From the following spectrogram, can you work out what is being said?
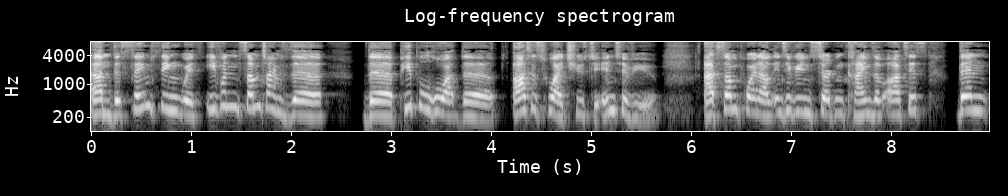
Um, the same thing with even sometimes the, the people who are the artists who I choose to interview, at some point I was interviewing certain kinds of artists. Then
